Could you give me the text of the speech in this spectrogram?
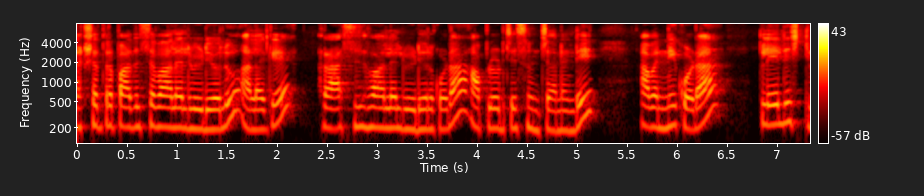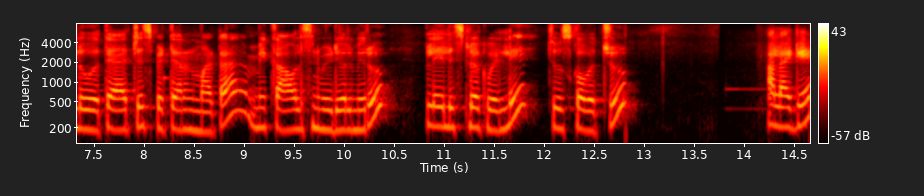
నక్షత్ర పాదశివాలయాల వీడియోలు అలాగే రాశి వాళ్ళ వీడియోలు కూడా అప్లోడ్ చేసి ఉంచానండి. అవన్నీ కూడా ప్లేలిస్ట్లు తయారు చేసి పెట్టారనమాట మీకు కావాల్సిన వీడియోలు మీరు ప్లేలిస్ట్లోకి వెళ్ళి చూసుకోవచ్చు. అలాగే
